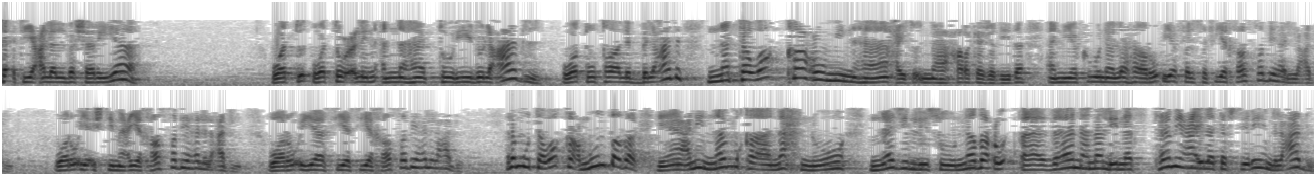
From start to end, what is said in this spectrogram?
تأتي على البشرية وتعلن أنها تريد العدل وتطالب بالعدل. نتوقع منها حيث أنها حركة جديدة أن يكون لها رؤية فلسفية خاصة بها للعدل ورؤية اجتماعية خاصة بها للعدل ورؤية سياسية خاصة بها للعدل. هذا متوقع منتظر. يعني نبقى نحن نجلس نضع آذاننا لنستمع إلى تفسيرهم للعدل.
